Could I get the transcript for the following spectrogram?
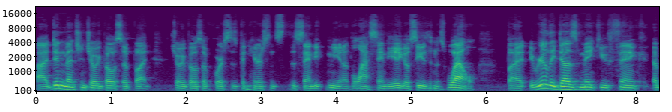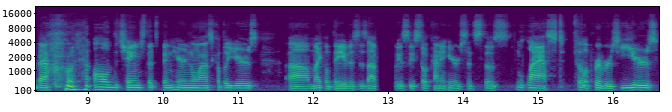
Uh, didn't mention Joey Bosa, but Joey Bosa, of course, has been here since the San you know the last San Diego season as well. But it really does make you think about all the change that's been here in the last couple of years. Uh, Michael Davis is obviously still kind of here since those last Philip Rivers years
